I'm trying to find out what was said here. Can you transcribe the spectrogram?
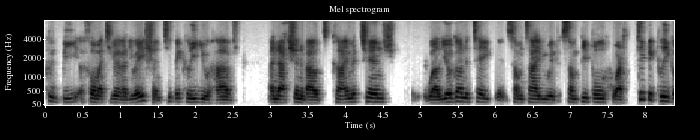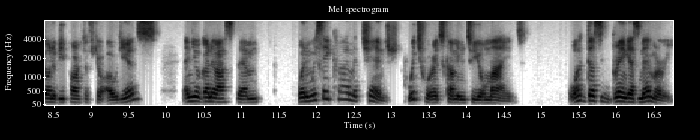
could be a formative evaluation. Typically, you have an action about climate change. Well, you're going to take some time with some people who are typically going to be part of your audience, and you're going to ask them, when we say climate change, which words come into your mind? What does it bring as memory?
